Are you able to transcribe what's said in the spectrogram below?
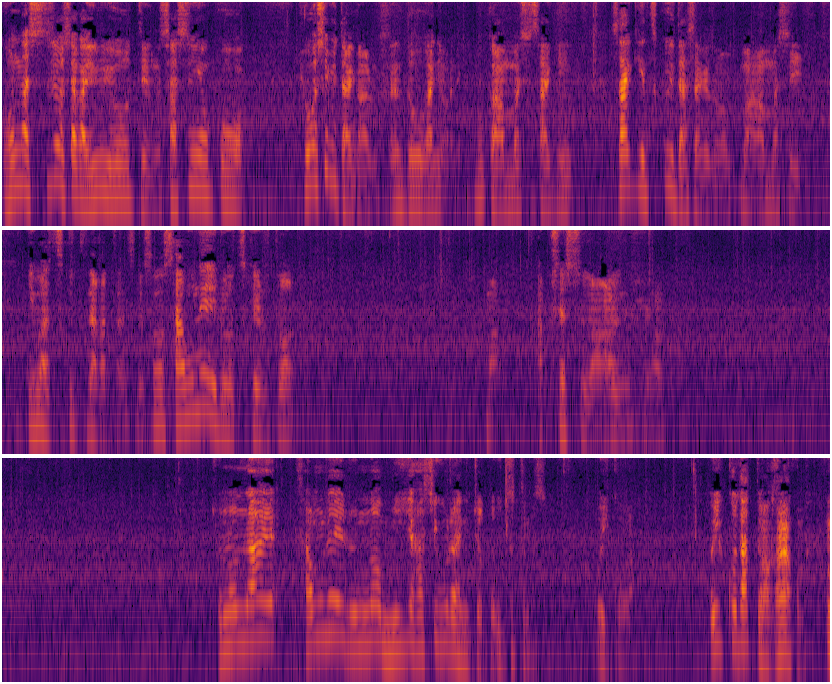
こんな出場者がいるよっていうの写真をこう、表紙みたいがあるんですね、動画にはね。僕はあんまし最近、最近作り出したけど、まああんまし、今は作ってなかったんですけど、そのサムネイルをつけると、まあ、アクセス数が上がるんですよ。その前、サムネイルの右端ぐらいにちょっと映ってます。おいっ子が。おいっ子だってわからんかも。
